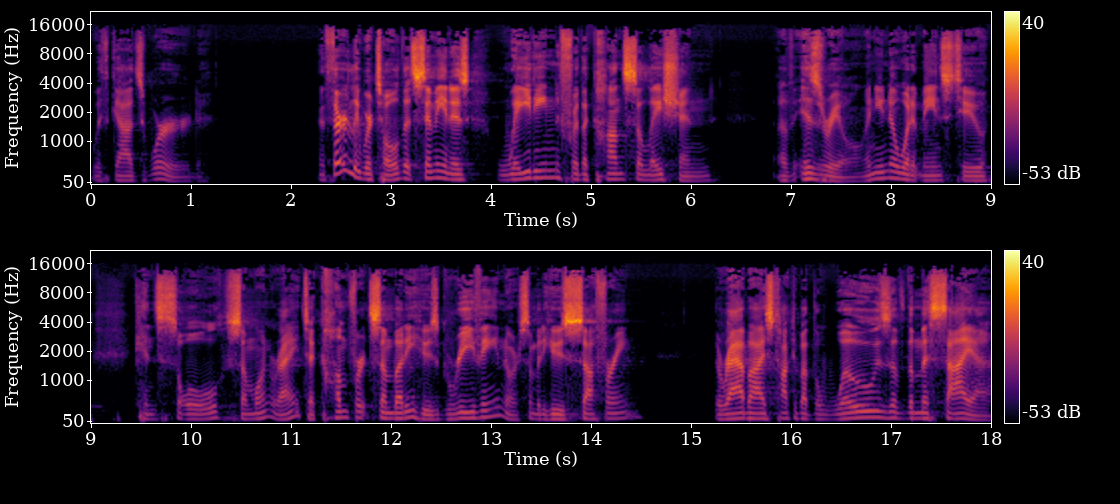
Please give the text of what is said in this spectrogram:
with God's word. And thirdly, we're told that Simeon is waiting for the consolation of Israel. And you know what it means to console someone, right? To comfort somebody who's grieving or somebody who's suffering. The rabbis talked about the woes of the Messiah,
